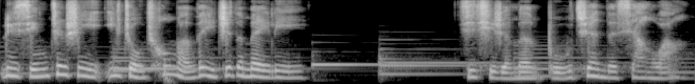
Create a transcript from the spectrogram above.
旅行正是以一种充满未知的魅力，激起人们不倦的向往。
